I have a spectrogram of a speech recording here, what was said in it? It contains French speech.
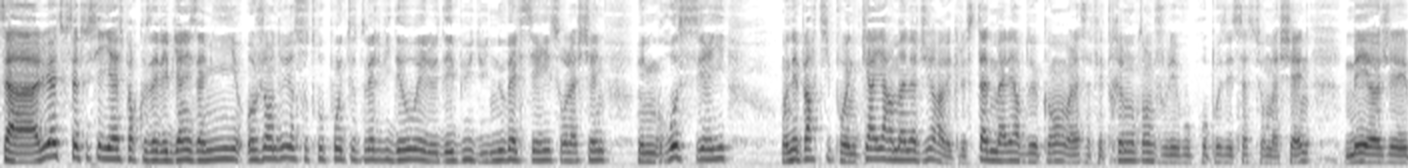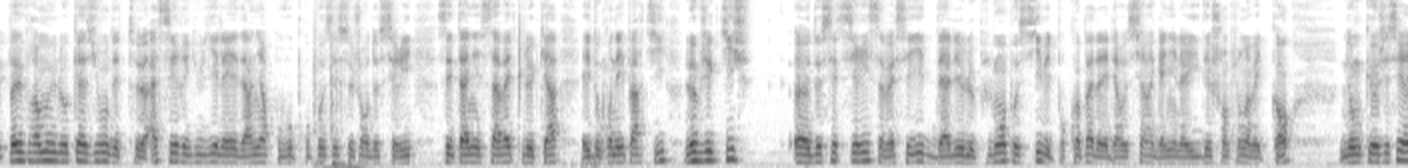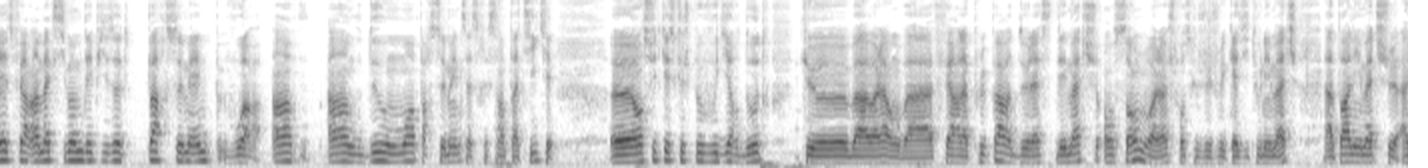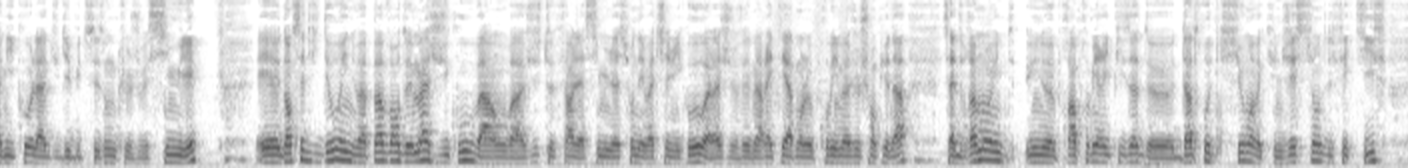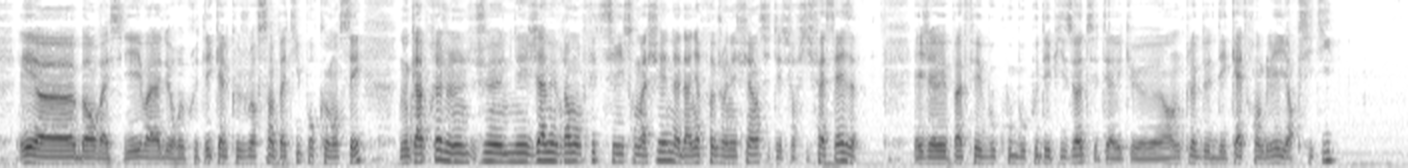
Salut à tous à tous, j'espère que vous allez bien les amis. Aujourd'hui on se retrouve pour une toute nouvelle vidéo et le début d'une nouvelle série sur la chaîne, une grosse série. On est parti pour une carrière manager avec le Stade Malherbe de Caen. Voilà, ça fait très longtemps que je voulais vous proposer ça sur ma chaîne, mais euh, j'ai pas eu vraiment eu l'occasion d'être assez régulier l'année dernière pour vous proposer ce genre de série. Cette année, ça va être le cas et donc on est parti. L'objectif euh, de cette série, ça va essayer d'aller le plus loin possible et pourquoi pas d'aller réussir à gagner la Ligue des Champions avec Caen. Donc euh, j'essaierai de faire un maximum d'épisodes par semaine, voire un, ou deux au moins par semaine, ça serait sympathique. Euh, ensuite, qu'est-ce que je peux vous dire d'autre? Que bah voilà, on va faire la plupart de des matchs ensemble. Voilà, je pense que je vais jouer quasi tous les matchs, à part les matchs amicaux là du début de saison que je vais simuler. Et dans cette vidéo, il ne va pas avoir de match. Du coup, bah on va juste faire la simulation des matchs amicaux. Voilà, je vais m'arrêter avant le premier match de championnat. Ça va être vraiment une, une un premier épisode euh, d'introduction avec une gestion de l'effectif. Et euh, bah on va essayer voilà de recruter quelques joueurs sympathiques pour commencer. Donc après, je, je n'ai jamais vraiment fait de série sur ma chaîne. La dernière fois que j'en ai fait un, c'était sur FIFA 16 et j'avais pas fait beaucoup beaucoup d'épisodes, c'était avec euh, un club de D4 anglais York City.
